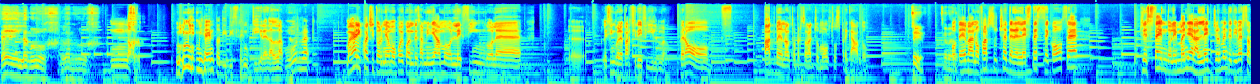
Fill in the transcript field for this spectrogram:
Eh, l'amour, l'amour. No. Mi, mi- mi sento di dissentire dall'amour. Magari qua ci torniamo poi quando esaminiamo le singole. eh, le singole parti dei film. Però. Padme è un altro personaggio molto sprecato. Sì, è vero. Potevano far succedere le stesse cose gestendole in maniera leggermente diversa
